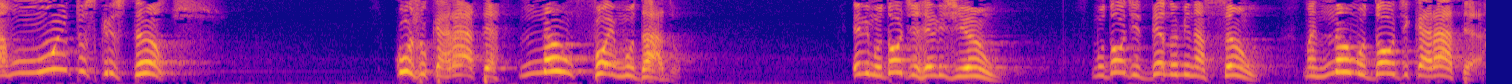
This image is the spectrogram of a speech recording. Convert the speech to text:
Há muitos cristãos cujo caráter não foi mudado. Ele mudou de religião, mudou de denominação, mas não mudou de caráter.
